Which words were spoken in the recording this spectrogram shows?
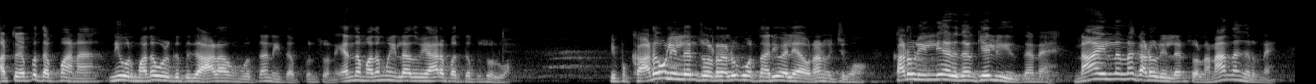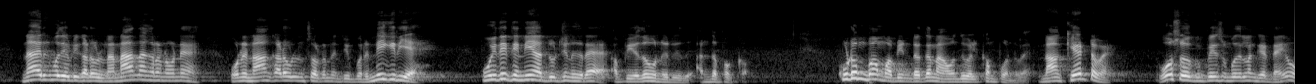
அடுத்த எப்போ தப்பானா? நீ ஒரு மத ஒழுக்கத்துக்கு ஆளாகும் போது தான் நீ தப்புன்னு சொன்ன. எந்த மதமும் இல்லாதவன் யாரை பார்த்து தப்பு சொல்லுவான்? இப்போ கடவுள் இல்லைன்னு சொல்கிற அளவுக்கு ஒருத்தன் அறிவாளி ஆகிறான்னு வச்சுக்குவோம் கடவுள் இல்லையா இதுதான் கேள்வி இதுதானே. நான் இல்லைன்னா கடவுள் இல்லைன்னு சொல்லலாம். நான் தாங்க இருந்தேன். நான் இருக்கும்போது எப்படி கடவுள்? நான் நான் தாங்கிறேன்னு ஒன்று நான் கடவுள்னு சொல்கிறேன்னு வச்சு போகிறேன் நீக்கிறியே உன் இதே நீ அது துடிச்சுனுக்கிற அப்போ ஏதோ ஒன்று இருக்குது. அந்த பக்கம். குடும்பம் அப்படின்றத நான் வந்து வெல்கம் பண்ணுவேன். நான் கேட்டவன். ஓசோவுக்கு பேசும்போதெல்லாம் கேட்டேன். யோ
